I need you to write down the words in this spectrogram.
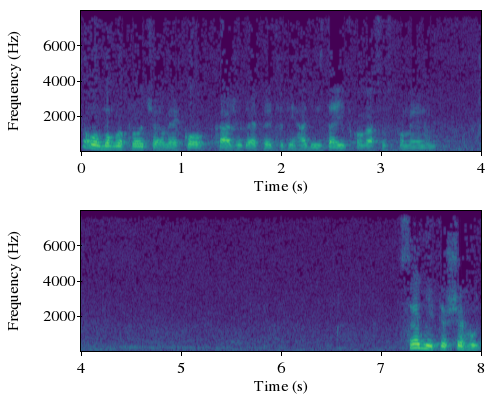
Ovo moglo proći onome ko kaže da je prethodni hadis daif koga su spomenuli. Srednji tešehud.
